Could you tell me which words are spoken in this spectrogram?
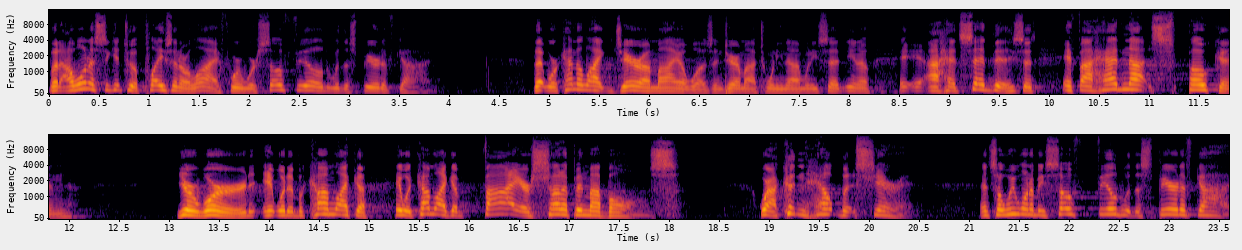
But I want us to get to a place in our life where we're so filled with the Spirit of God that we're kind of like Jeremiah was in Jeremiah 29 when he said, You know, I had said this. He says, If I had not spoken your word, it would have become like a, it would come like a fire shut up in my bones where I couldn't help but share it. And so we want to be so filled with the Spirit of God,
